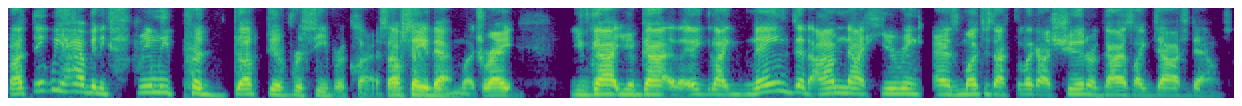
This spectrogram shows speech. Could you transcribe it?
But I think we have an extremely productive receiver class. I'll say that much, right? You've got your guy like names that I'm not hearing as much as I feel like I should are guys like Josh Downs.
